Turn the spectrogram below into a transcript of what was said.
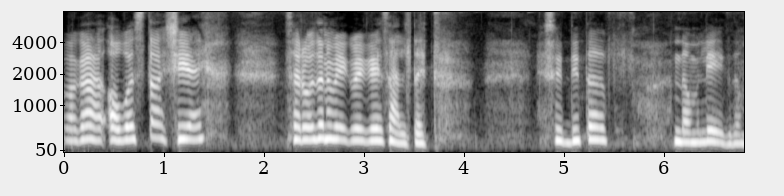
बघा अवस्था अशी आहे. सर्वजण वेगवेगळे चालत आहेत सिद्धी तर दमली एकदम.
